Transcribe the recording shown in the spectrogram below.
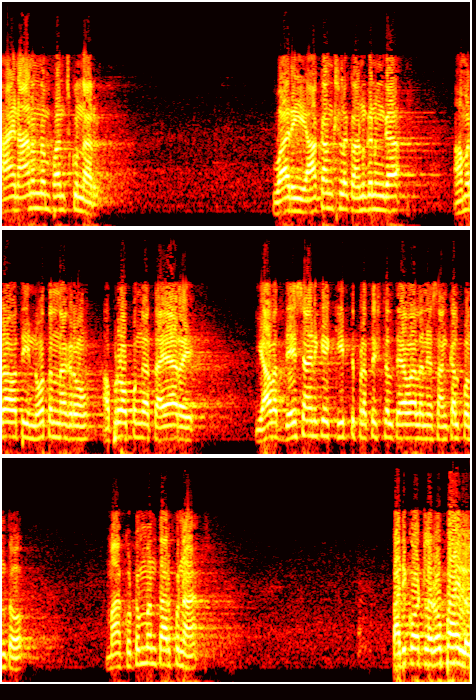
ఆయన ఆనందం పంచుకున్నారు. వారి ఆకాంక్షలకు అనుగుణంగా అమరావతి నూతన నగరం అపురూపంగా తయారై యావత్ దేశానికే కీర్తి ప్రతిష్టలు తేవాలనే సంకల్పంతో మా కుటుంబం తరఫున పది కోట్ల రూపాయలు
